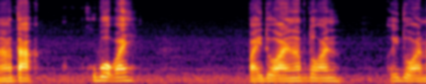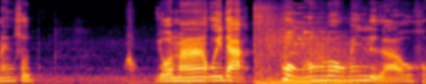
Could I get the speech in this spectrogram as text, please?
นากาตะคุโบะไป ไปดวนครับดวนเอ้ยดวนแม่งสุด โยนมาเวดะหม่งโล่งๆไม่เหลือ โอ้โห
